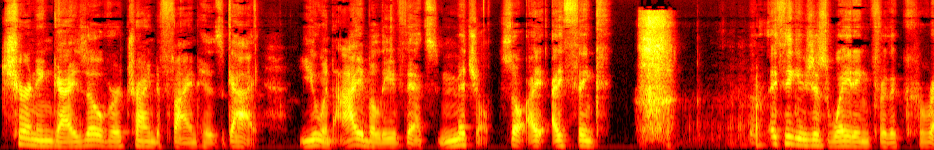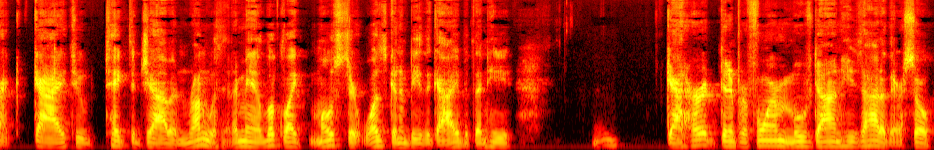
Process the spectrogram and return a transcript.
churning guys over trying to find his guy. You and I believe that's Mitchell. So I, I think I think he's just waiting for the correct guy to take the job and run with it. I mean, it looked like Mostert was going to be the guy, but then he got hurt, didn't perform, moved on. He's out of there. So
